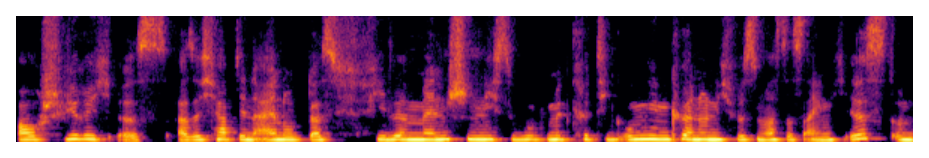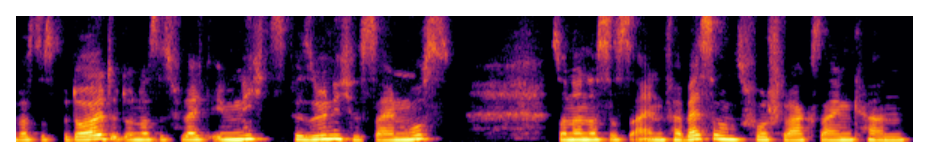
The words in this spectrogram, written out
auch schwierig ist. Also ich habe den Eindruck, dass viele Menschen nicht so gut mit Kritik umgehen können und nicht wissen, was das eigentlich ist und was das bedeutet und dass es vielleicht eben nichts Persönliches sein muss, sondern dass es ein Verbesserungsvorschlag sein kann.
